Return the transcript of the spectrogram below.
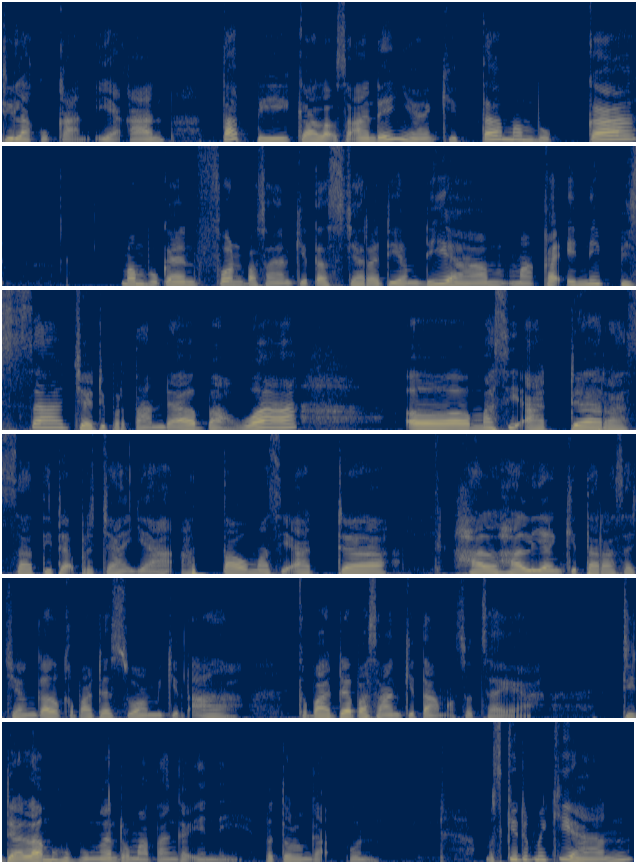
dilakukan ya kan? Tapi kalau seandainya kita membuka membuka handphone pasangan kita secara diam-diam maka ini bisa jadi pertanda bahwa uh, masih ada rasa tidak percaya atau masih ada hal-hal yang kita rasa janggal kepada suami kita, kepada pasangan kita maksud saya di dalam hubungan rumah tangga ini. Betul nggak pun? Meski demikian,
